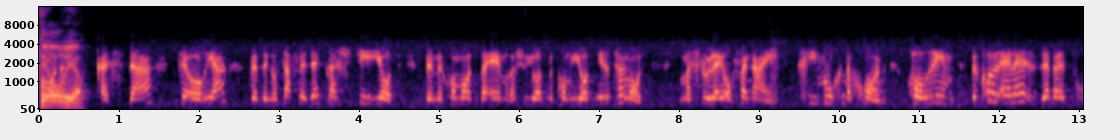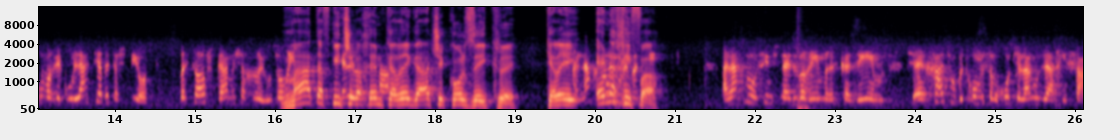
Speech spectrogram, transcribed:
תיאוריה. קסדה, תיאוריה, ובנוסף לזה תשתיות. במקומות בהם רשויות מקומיות נרתמות, מסלולי אופניים, חינוך נכון, הורים, וכל אלה זה בתחום הרגולציה ותשתיות. בסוף גם יש אחריות הורית. מה התפקיד שלכם אחר... כרגע עד שכל זה יקרה? כי הרי אין אכיפה. אנחנו עושים שני דברים מרכזיים. אחד שהוא בתחום הסמכות שלנו זה אכיפה.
